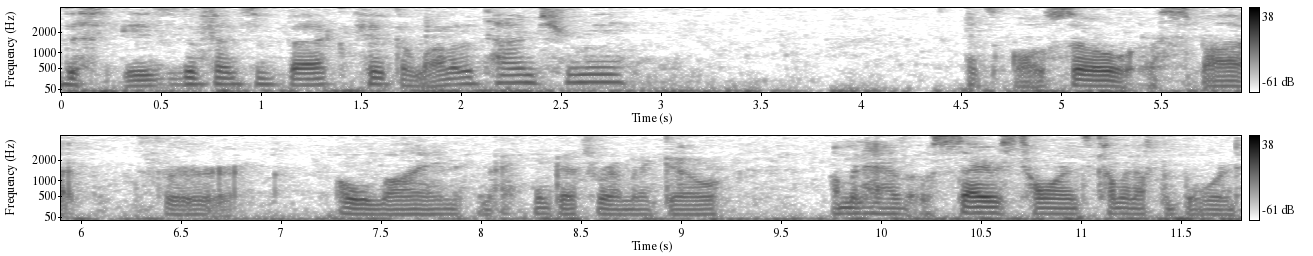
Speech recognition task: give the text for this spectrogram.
This is a defensive back pick a lot of the times for me. It's also a spot for O line, and I think that's where I'm going to go. I'm going to have O'Cyrus Torrence coming off the board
